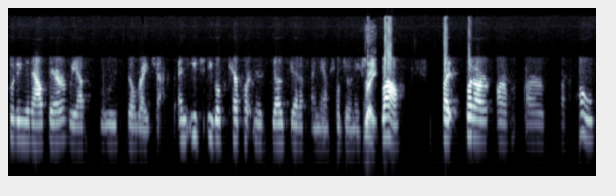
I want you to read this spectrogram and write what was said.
putting it out there, we absolutely still write checks, and each Eagles Care Partner does get a financial donation right. as well. But but our our our, our hope,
